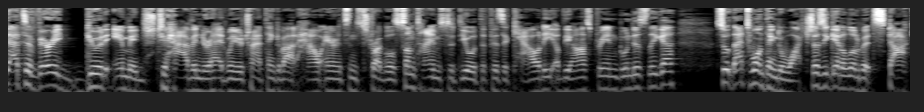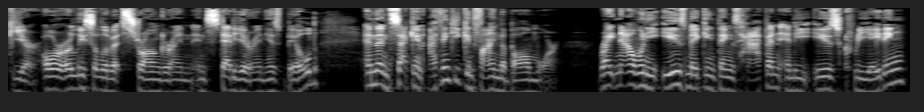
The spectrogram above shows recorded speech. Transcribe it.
That's a very good image to have in your head when you're trying to think about how Aaronson struggles sometimes to deal with the physicality of the Austrian Bundesliga. So that's one thing to watch. Does he get a little bit stockier or, or at least a little bit stronger and, and steadier in his build? And then second, I think he can find the ball more. Right now, when he is making things happen and he is creating,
